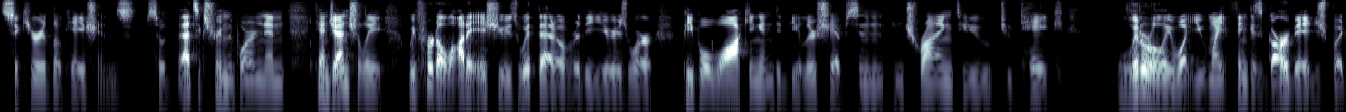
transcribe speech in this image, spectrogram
secured locations. So that's extremely important. And tangentially, we've heard a lot of issues with that over the years where people walking into dealerships and, and trying to to take literally what you might think is garbage, but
